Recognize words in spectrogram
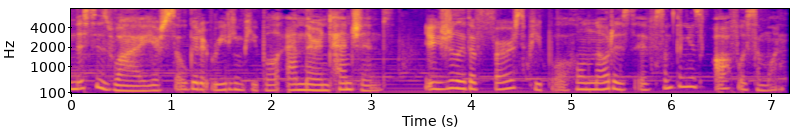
And this is why you're so good at reading people and their intentions. You're usually the first people who'll notice if something is off with someone,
